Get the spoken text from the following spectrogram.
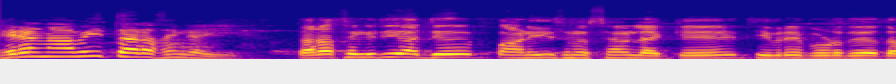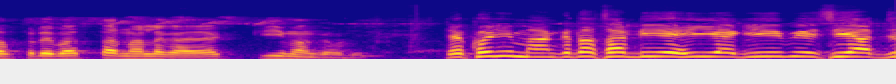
ਮੇਰਾ ਨਾਮ ਹੀ ਤਾਰਾ ਸਿੰਘ ਹੈ ਜੀ। ਤਾਰਾ ਸਿੰਘ ਜੀ ਅੱਜ ਪਾਣੀ ਦੀ ਸਮੱਸਿਆ ਨੂੰ ਲੈ ਕੇ ਸੀਵਰੇਜ ਬੋਰਡ ਦੇ ਦਫ਼ਤਰ ਦੇ ਬਾਹਰ ਧਰਨਾ ਲਗਾਇਆ। ਕੀ ਮੰਗ ਹੈ ਤੁਹਾਡੀ? ਦੇਖੋ ਜੀ ਮੰਗ ਤਾਂ ਸਾਡੀ ਇਹੀ ਹੈਗੀ ਵੀ ਅਸੀਂ ਅੱਜ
